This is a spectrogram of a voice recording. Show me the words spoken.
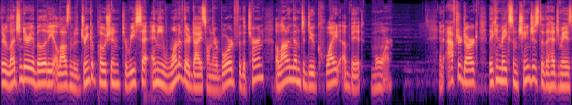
their legendary ability allows them to drink a potion to reset any one of their dice on their board for the turn, allowing them to do quite a bit more and after dark, they can make some changes to the hedge maze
